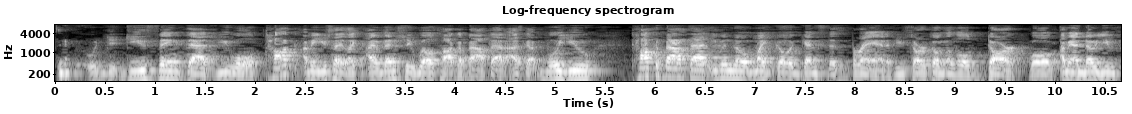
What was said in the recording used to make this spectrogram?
Do do you think that you will talk? I mean, you say like I eventually will talk about that. I've got. Will you talk about that, even though it might go against this brand? If you start going a little dark, well, I mean, I know you've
